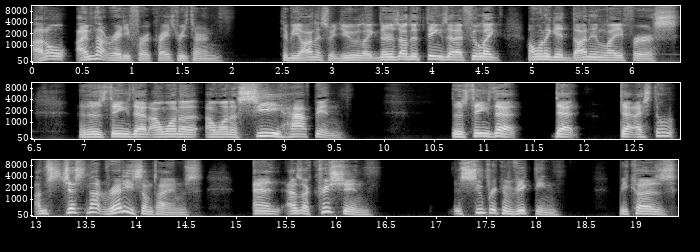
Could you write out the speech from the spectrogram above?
I don't I'm not ready for a Christ return. To be honest with you, like there's other things that I feel like I want to get done in life first. And there's things that I want to I want to see happen. There's things that that that I still I'm just not ready sometimes. And as a Christian, it's super convicting because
